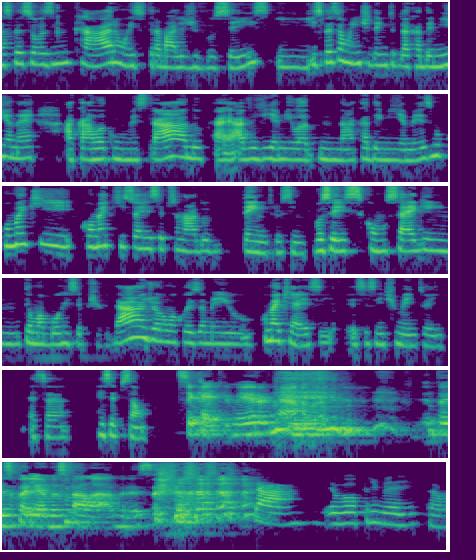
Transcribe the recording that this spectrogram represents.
as pessoas encaram esse trabalho de vocês, e especialmente dentro da academia, né? A Carla com o mestrado, a Vivi e a Mila na academia mesmo. Como é que, como é que isso é recepcionado dentro, assim? Vocês conseguem ter uma boa receptividade ou alguma coisa meio. Como é que é esse, esse sentimento aí? Essa recepção? Você quer ir primeiro, cara? eu tô escolhendo as palavras. Tá, eu vou primeiro então.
